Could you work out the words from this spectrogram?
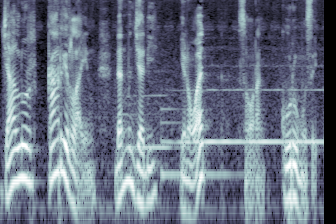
jalur karir lain dan menjadi, you know what, seorang guru musik.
